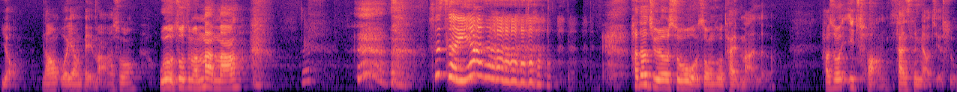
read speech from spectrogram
有。然后我一样被骂，她说：“我有做这么慢吗 是怎样啊？？”他都觉得说我动作太慢了。他说一床三十秒结束。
